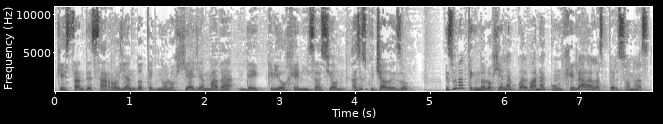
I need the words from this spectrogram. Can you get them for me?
que están desarrollando tecnología llamada de criogenización. ¿Has escuchado eso? Es una tecnología en la cual van a congelar a las personas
